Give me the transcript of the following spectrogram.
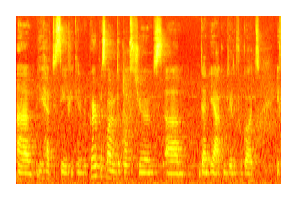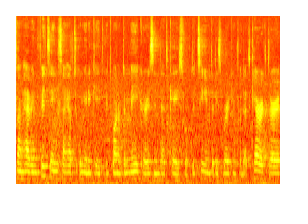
uh, you have to see if you can repurpose one of the costumes. Um, then, yeah, I completely forgot. If I'm having fittings, I have to communicate with one of the makers in that case of the team that is working for that character.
